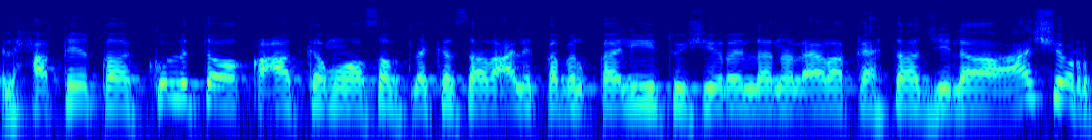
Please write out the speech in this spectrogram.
الحقيقة كل التوقعات كما وصفت لك أستاذ علي قبل قليل تشير إلى أن العراق يحتاج إلى عشر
